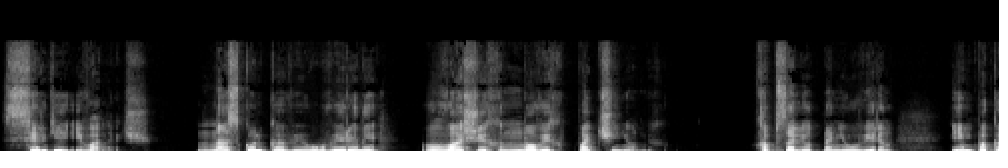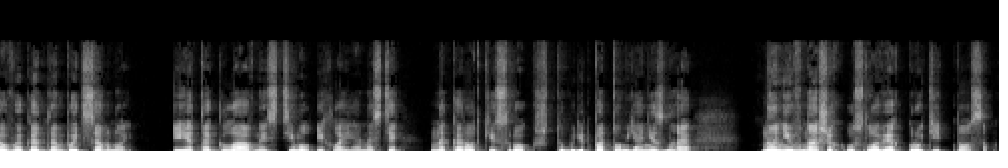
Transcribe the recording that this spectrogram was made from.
«Сергей Иванович, насколько вы уверены в ваших новых подчиненных?» «Абсолютно не уверен. Им пока выгодно быть со мной, и это главный стимул их лояльности на короткий срок. Что будет потом, я не знаю, но не в наших условиях крутить носом.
